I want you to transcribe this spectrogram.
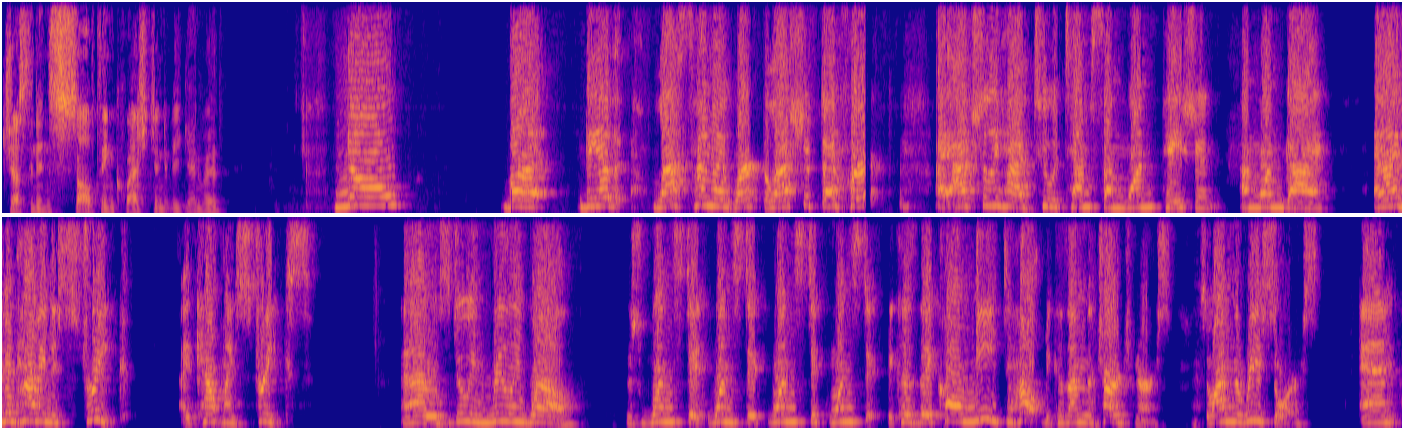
just an insulting question to begin with? No, but the other last time I worked, the last shift I worked, I actually had two attempts on one patient, on one guy, and I've been having a streak. I count my streaks, and I was doing really well. There's one stick, one stick, one stick, one stick, because they call me to help because I'm the charge nurse. So I'm the resource and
